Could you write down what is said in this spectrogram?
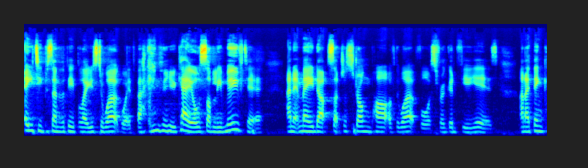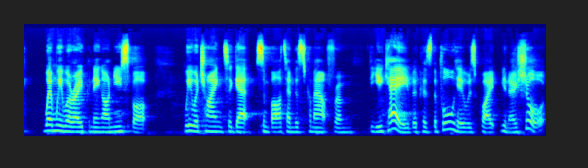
eighty percent of the people I used to work with back in the UK all suddenly moved here, and it made up such a strong part of the workforce for a good few years. And I think when we were opening our new spot, we were trying to get some bartenders to come out from the UK because the pool here was quite, you know, short.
